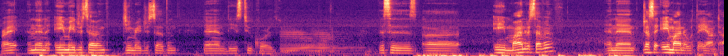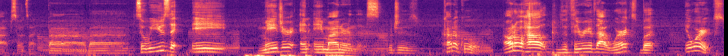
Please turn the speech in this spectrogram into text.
right? And then an A major seventh, G major seventh, then these two chords. This is uh, A minor seventh, and then just an A minor with the A on top. So it's like ba ba. So we use the A major and A minor in this, which is kind of cool. I don't know how the theory of that works, but it works.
